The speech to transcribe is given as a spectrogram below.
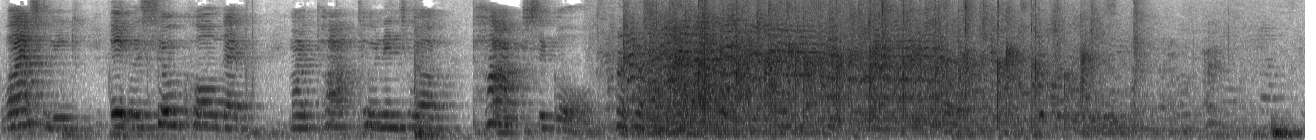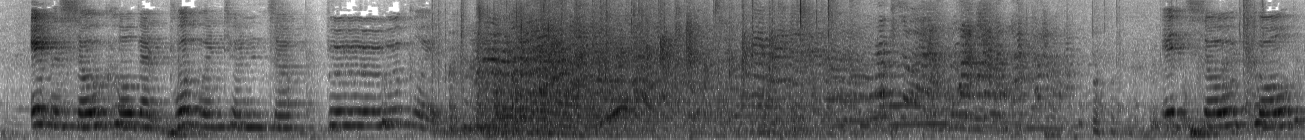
Last week, it was so cold that my pop turned into a popsicle. cold that Brooklyn turned into Brooklyn. It's so cold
